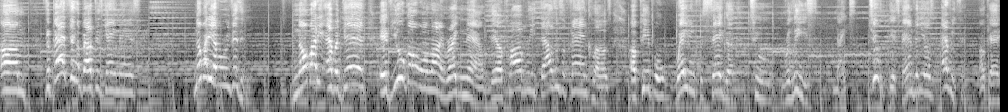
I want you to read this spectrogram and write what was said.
um, the bad thing about this game is nobody ever revisited it. Nobody ever did. If you go online right now, there are probably thousands of fan clubs of people waiting for Sega to release Nights 2. There's fan videos, everything, okay?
